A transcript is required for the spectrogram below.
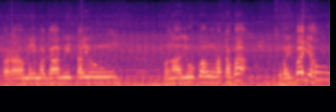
para may magamit tayong mga lupang mataba. So, bye-bye. Yahoo!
